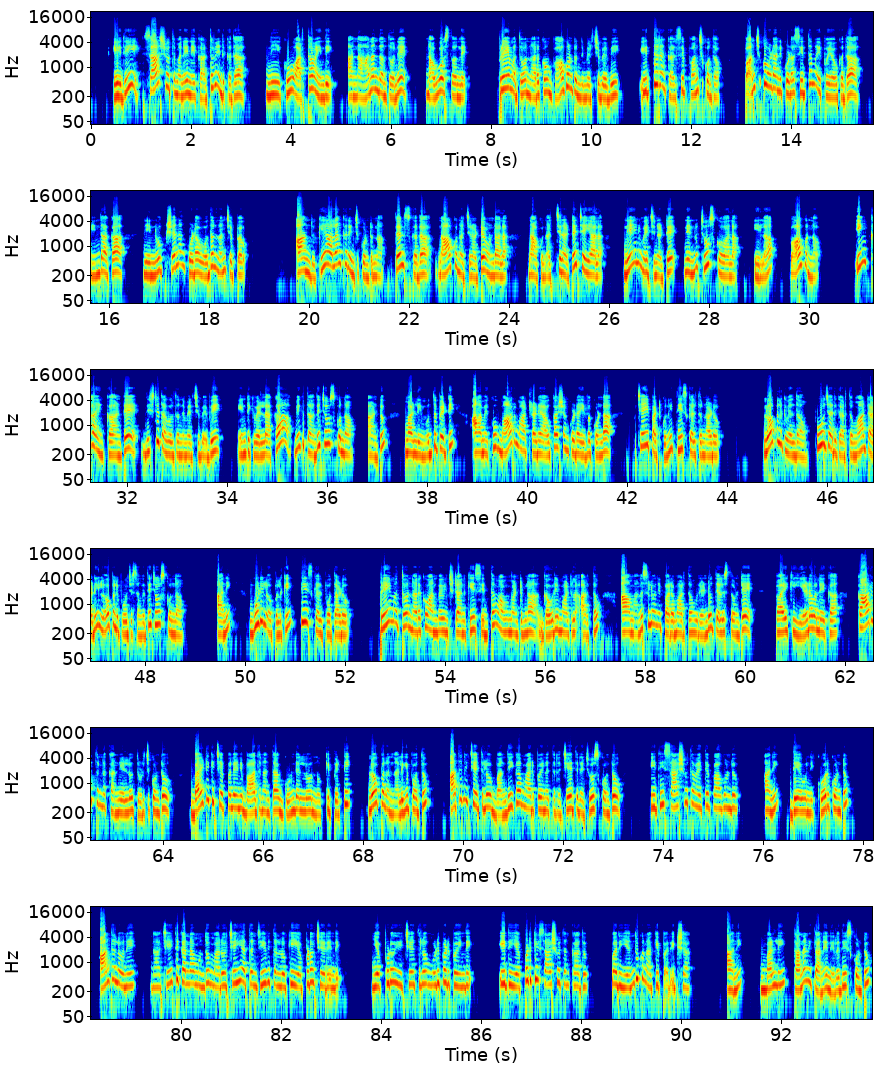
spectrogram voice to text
ఇది శాశ్వతమని నీకు అర్థమైంది కదా? నీకు అర్థమైంది అన్న ఆనందంతోనే నవ్వొస్తోంది. ప్రేమతో నరకం బాగుంటుంది మిర్చి బేబీ. ఇద్దరం కలిసి పంచుకుందాం. పంచుకోవడానికి కూడా సిద్ధమైపోయావు కదా? ఇందాక నిన్ను క్షణం కూడా వదలనని చెప్పావు. అందుకే అలంకరించుకుంటున్నా. తెలుసు కదా నాకు నచ్చినట్టే ఉండాలా నాకు నచ్చినట్టే చెయ్యాలా నేను మెచ్చినట్టే నిన్ను చూసుకోవాలా ఇలా బాగున్నావు. ఇంకా ఇంకా అంటే దిష్టి తగులుతుంది మిర్చి బేబీ ఇంటికి వెళ్ళాక మిగతాది చూసుకుందాం అంటూ మళ్ళీ ముద్దు పెట్టి ఆమెకు మారు మాట్లాడే అవకాశం కూడా ఇవ్వకుండా చేయి పట్టుకుని తీసుకెళ్తున్నాడు. లోపలికి వెళ్దాం. పూజారి గారితో మాట్లాడి లోపలి పూజ సంగతి చూసుకుందాం. అని గుడి లోపలికి తీసుకెళ్ళిపోతాడు ప్రేమతో నరకం అనుభవించటానికి సిద్ధం అవ్వమంటున్న గౌరీ మాటల అర్థం ఆ మనసులోని పరమార్థం రెండూ తెలుస్తుంటే పైకి ఏడవలేక కారుతున్న కన్నీళ్ళు తుడుచుకుంటూ బయటికి చెప్పలేని బాధనంతా గుండెల్లో నొక్కి పెట్టి లోపల నలిగిపోతూ అతని చేతిలో బందీగా మారిపోయిన తన చేతిని చూసుకుంటూ ఇది శాశ్వతమైతే బాగుండు అని దేవుణ్ణి కోరుకుంటూ అంతలోనే నా చేతి కన్నా ముందు మరో చెయ్యి అతని జీవితంలోకి ఎప్పుడో చేరింది. ఎప్పుడో ఈ చేతిలో ముడిపడిపోయింది. ఇది ఎప్పటికీ శాశ్వతం కాదు. మరి ఎందుకు నాకు పరీక్ష? అని మళ్ళీ తనని తానే నిలదీసుకుంటూ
